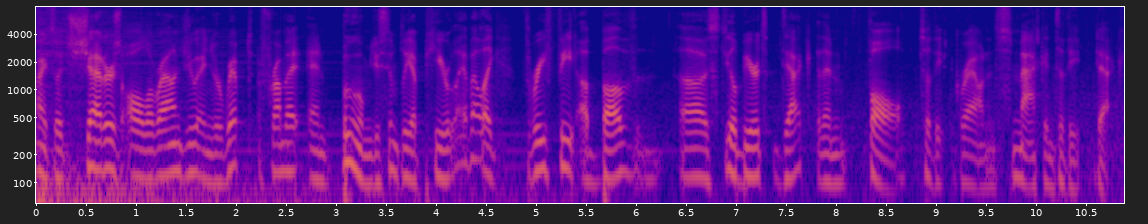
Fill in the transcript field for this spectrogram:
All right, so it shatters all around you, and you're ripped from it, and boom, you simply appear like about like three feet above uh, Steelbeard's deck, and then fall to the ground and smack into the deck.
